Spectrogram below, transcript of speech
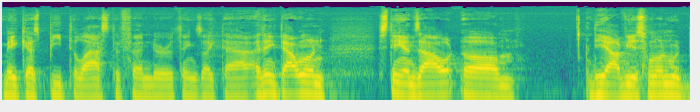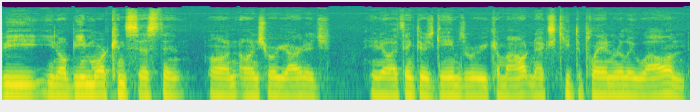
make us beat the last defender, things like that. I think that one stands out. Um, the obvious one would be, you know, being more consistent on, on short yardage. You know, I think there's games where we come out and execute the plan really well, and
